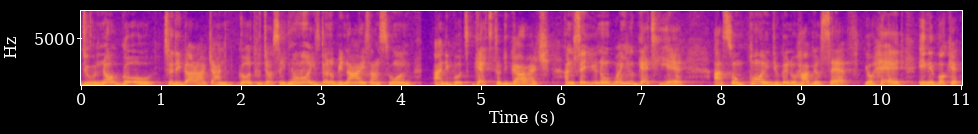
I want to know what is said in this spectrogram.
do not go to the garage. And God will just say, no, it's going to be nice and so on. And the goat gets to the garage. And he said, you know, when you get here, at some point, you're going to have yourself, your head in a bucket.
